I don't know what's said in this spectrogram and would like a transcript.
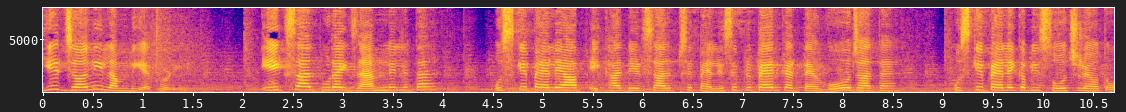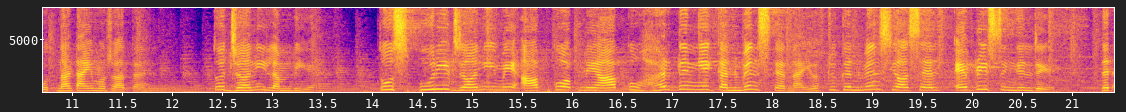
ये जर्नी लंबी है थोड़ी। एक साल पूरा एग्ज़ाम ले लेता है। उसके पहले आप एक आध डेढ़ साल से पहले से प्रिपेयर करते हैं वो हो जाता है। उसके पहले कभी सोच रहे हो तो उतना टाइम हो जाता है। तो जर्नी लंबी है। तो उस पूरी जर्नी में आपको अपने आप को हर दिन ये कन्विंस करना you have to convince yourself every single day that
